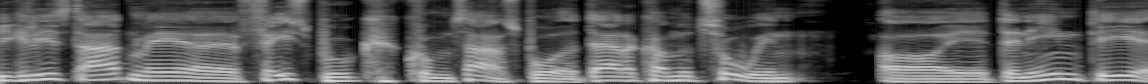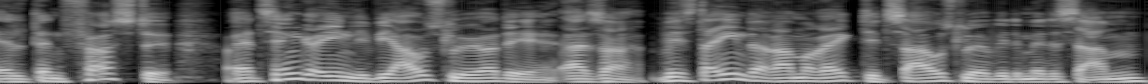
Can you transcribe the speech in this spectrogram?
vi kan lige starte med øh, Facebook-kommentarsporet. Der er der kommet to ind, og øh, den ene, det er den første, og jeg tænker egentlig, vi afslører det. Altså, hvis der er en, der rammer rigtigt, så afslører vi det med det samme.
